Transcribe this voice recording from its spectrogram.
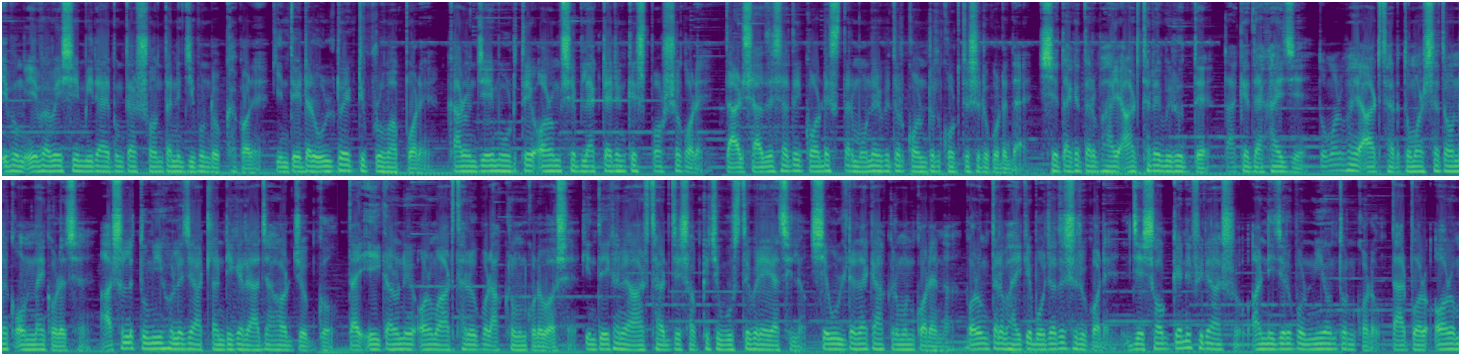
এবং এভাবেই সে মীরা এবং তার সন্তানের জীবন রক্ষা করে। কিন্তু এটার উল্টো একটি প্রভাব পড়ে। কারণ যে মুহূর্তে অরম সে ব্ল্যাক টাইডেনকে স্পর্শ করে, তার সাথে সাথে কডেক্স তার মনের ভিতর কন্ট্রোল করতে শুরু করে দেয়। সে তাকে তার ভাই আর্থারের বিরুদ্ধে তাকে দেখায় যে, তোমার ভাই আর্থার তোমার সাথে অনেক অন্যায় করেছে। আসলে তুমি হলে যে আটলান্টিকের রাজা হওয়ার যোগ্য, তাই এই কারণে অরম আর্থারের উপর আক্রমণ করে বসে। কিন্তু এখানে আর্থার যে সবকিছু বুঝতে পেরে গেছিল, সে উল্টে তাকে আক্রমণ করে না, বরং তার ভাইকে বোঝাতে শুরু করে যে সজ্ঞানে ফিরে আসো আর নিজের উপর নিয়ন্ত্রণ করো, তারপর অরম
